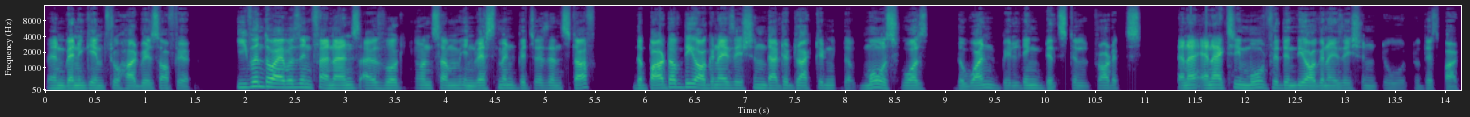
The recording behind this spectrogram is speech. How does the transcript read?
when, when it came to hardware software. Even though I was in finance, I was working on some investment pitches and stuff. The part of the organization that attracted me the most was the one building digital products. And I and I actually moved within the organization to, to this part.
